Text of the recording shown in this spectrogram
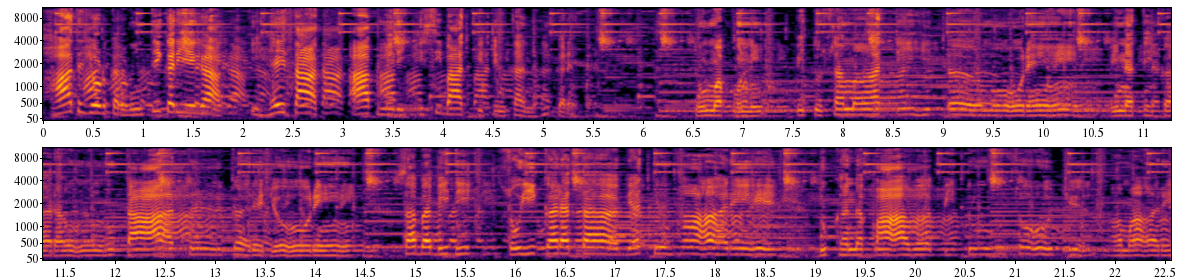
हाथ जोड़कर विनती करिएगा कि, हे तात, आप मेरी किसी बात की चिंता नहीं करें। तुम अपनी पितु समाति हित मोरे। विनती करऊं तात कर जोरे। सब विधि सोई करतव्य तुम्हारे। दुख न पाव पितु सोच हमारे।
